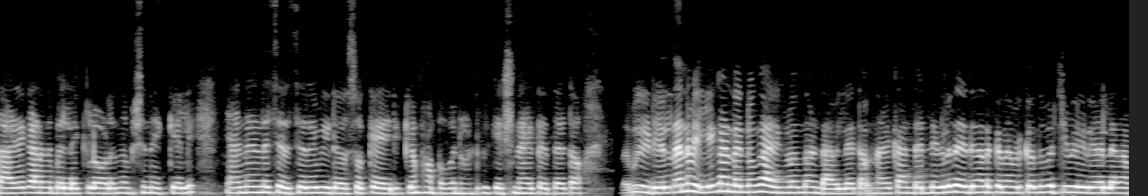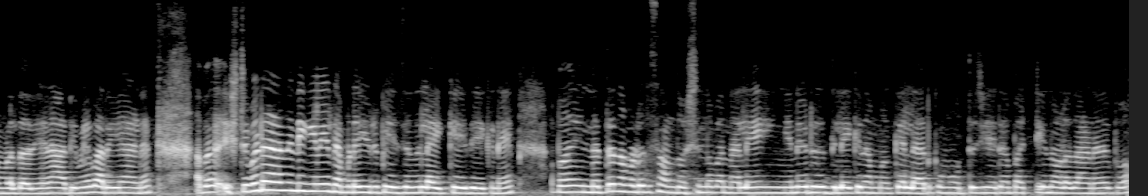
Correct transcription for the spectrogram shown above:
താഴെ കാണുന്ന ബെല്ലൈക്കിലോളം നിമിഷം നിൽക്കിയാൽ ഞാൻ എന്റെ ചെറിയ ചെറിയ വീഡിയോസൊക്കെ ആയിരിക്കും. അപ്പോൾ നോട്ടിഫിക്കേഷനായിട്ട് എത്താട്ടോ. വീഡിയോയിൽ തന്നെ വലിയ കണ്ടന്റും കാര്യങ്ങളൊന്നും ഉണ്ടാവില്ല കേട്ടോ. എന്നാലും കണ്ടന്റുകൾ തേടി നടക്കുന്നവർക്കൊന്നും പറ്റിയ വീഡിയോ അല്ല നമ്മളത്. ഞാൻ ആദ്യമേ പറയുകയാണ്. അപ്പോൾ ഇഷ്ടപ്പെടുകയാണെന്നുണ്ടെങ്കിൽ നമ്മുടെ ഈ ഒരു പേജ് ഒന്ന് ലൈക്ക് ചെയ്തേക്കണേ. അപ്പോൾ ഇന്നത്തെ നമ്മുടെ ഒരു സന്തോഷം എന്ന് പറഞ്ഞാൽ ഇങ്ങനെ ഒരു ഇതിലേക്ക് നമുക്ക് എല്ലാവർക്കും ഒത്തുചേരാൻ പറ്റി എന്നുള്ളതാണ് ഇപ്പോൾ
